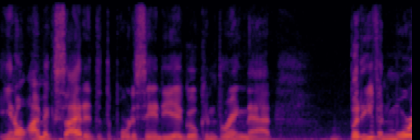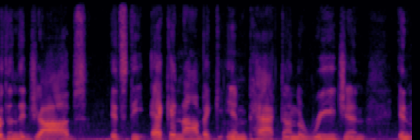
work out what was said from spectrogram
you know, I'm excited that the Port of San Diego can bring that. But even more than the jobs, it's the economic impact on the region and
